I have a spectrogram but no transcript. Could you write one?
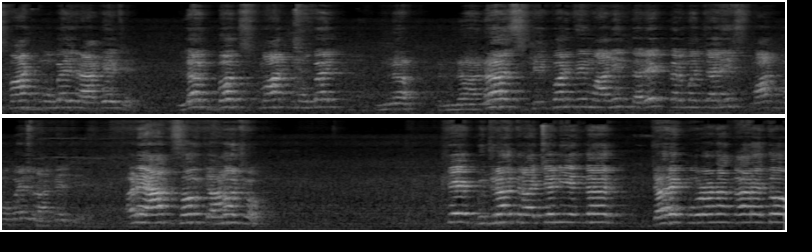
સ્માર્ટ મોબાઈલ રાખે છે. લગભગ સ્માર્ટ મોબાઈલ નાના સ્લીપરથી માંડી દરેક કર્મચારી સ્માર્ટ મોબાઈલ રાખે છે. અને આપ સૌ જાણો છો કે ગુજરાત રાજ્યની અંદર જ્યારે કોરોના કાળ હતો,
